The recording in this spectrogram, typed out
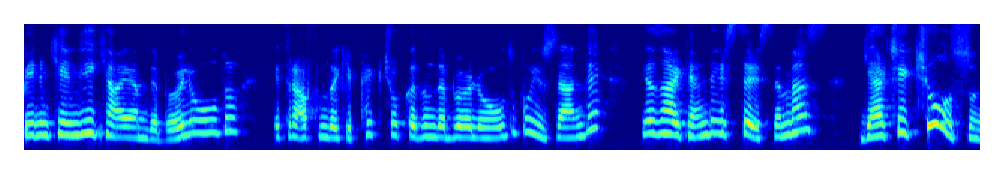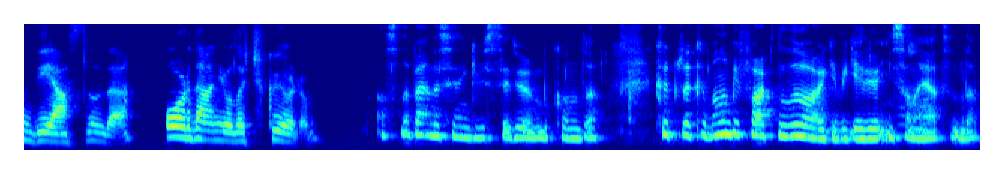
benim kendi hikayemde böyle oldu. Etrafımdaki pek çok kadın da böyle oldu. Bu yüzden de yazarken de ister istemez gerçekçi olsun diye aslında oradan yola çıkıyorum. Aslında ben de senin gibi hissediyorum bu konuda. 40 rakamının bir farklılığı var gibi geliyor insan hayatında.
